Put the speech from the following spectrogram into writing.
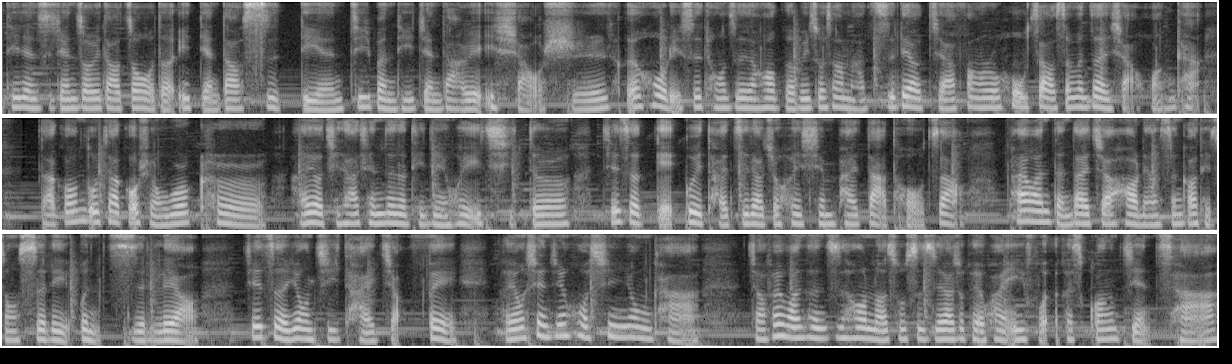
体检时间周一到周五的一点到四点，基本体检大约一小时，跟护理师通知，然后隔壁桌上拿资料夹放入护照、身份证、小黄卡。打工度假勾选 worker，还有其他签证的体检会一起的。接着给柜台资料就会先拍大头照，拍完等待叫号、量身高体重、视力、问资料。接着用机台缴费，可用现金或信用卡。缴费完成之后呢，出示资料就可以换衣服、X 光检查。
